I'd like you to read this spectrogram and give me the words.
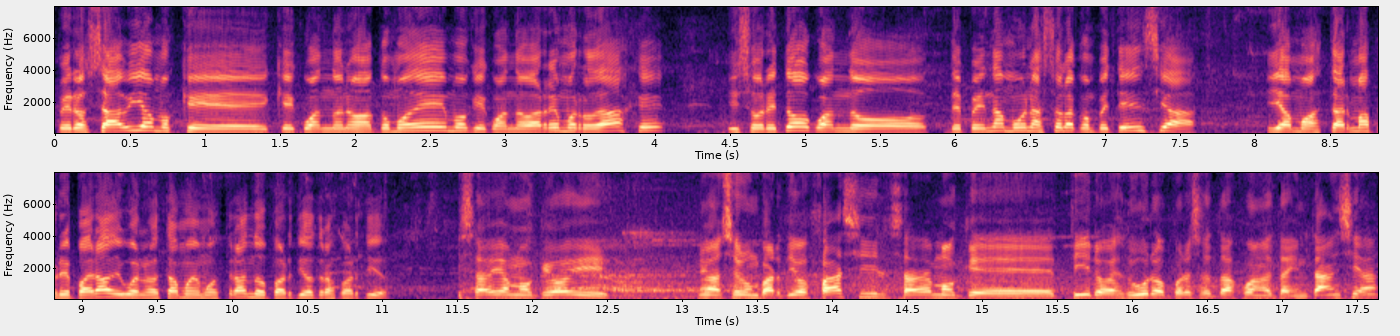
pero sabíamos que, que cuando nos acomodemos, que cuando agarremos rodaje y sobre todo cuando dependamos de una sola competencia, íbamos a estar más preparados y bueno, lo estamos demostrando partido tras partido. Sabíamos que hoy no iba a ser un partido fácil, sabemos que tiro es duro, por eso está jugando esta instancia.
